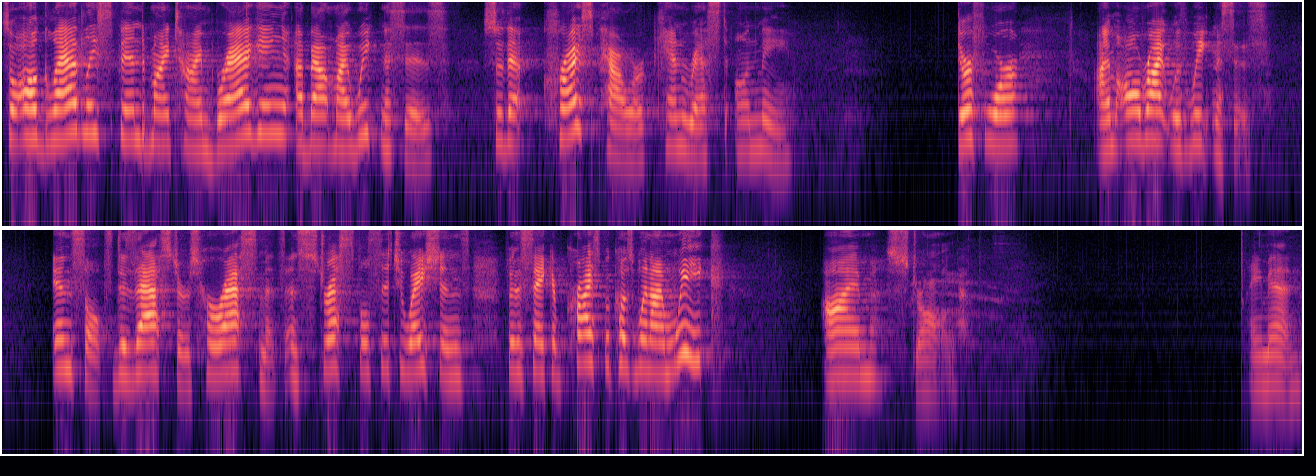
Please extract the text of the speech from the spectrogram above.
So I'll gladly spend my time bragging about my weaknesses so that Christ's power can rest on me. Therefore, I'm all right with weaknesses, insults, disasters, harassments, and stressful situations for the sake of Christ because when I'm weak, I'm strong. Amen.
